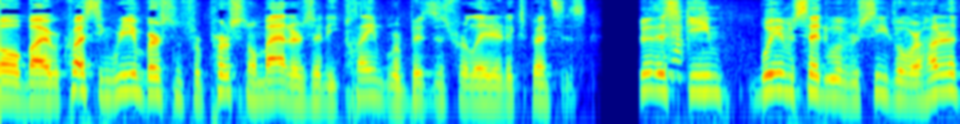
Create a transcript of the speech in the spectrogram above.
Oh, by requesting reimbursement for personal matters that he claimed were business-related expenses. Through this scheme, Williams said to have received over $100,000 in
